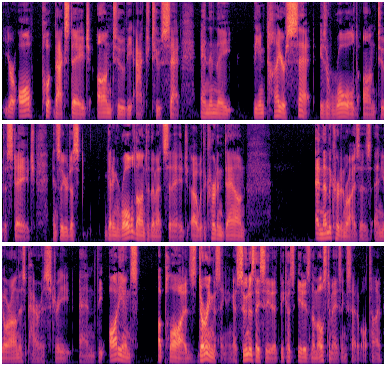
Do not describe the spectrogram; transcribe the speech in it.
you're all put backstage onto the Act Two set, and then they the entire set is rolled onto the stage, and so you're just getting rolled onto the Met stage uh, with the curtain down and then the curtain rises and you're on this Paris street and the audience applauds during the singing as soon as they see it because it is the most amazing set of all time.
